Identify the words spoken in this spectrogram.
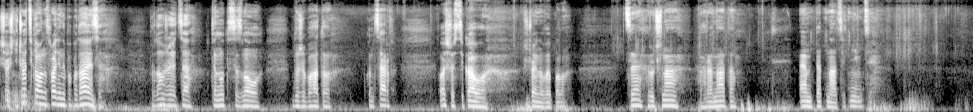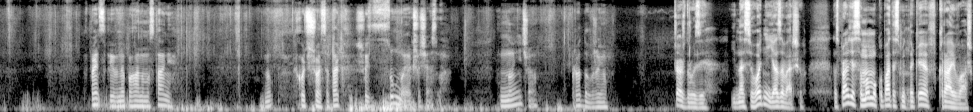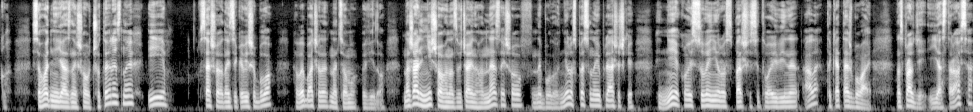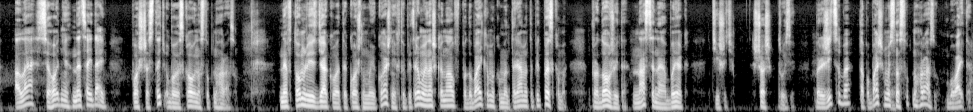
Що ж, нічого цікавого насправді не попадається. Продовжується тягнутися знову дуже багато консерв. Ось щось цікавого щойно випало. Це ручна граната М15 німці. В принципі, в непоганому стані. Ну, хоч щось, а так щось сумно, якщо чесно. Ну нічого, продовжую. Що ж, друзі, і на сьогодні я завершив. Насправді самому купати смітники вкрай важко. Сьогодні я знайшов чотири з них і все, що найцікавіше було, ви бачили на цьому відео. На жаль, нічого надзвичайного не знайшов, не було ні розписаної пляшечки, ні якогось сувеніру з Першої світової війни, але таке теж буває. Насправді я старався, але сьогодні не цей день. Пощастить обов'язково наступного разу. Не втомлююсь дякувати кожному і кожній, хто підтримує наш канал вподобайками, коментарями та підписками. Продовжуйте, нас це неабияк тішить. Що ж, друзі, бережіть себе та побачимось наступного разу. Бувайте!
